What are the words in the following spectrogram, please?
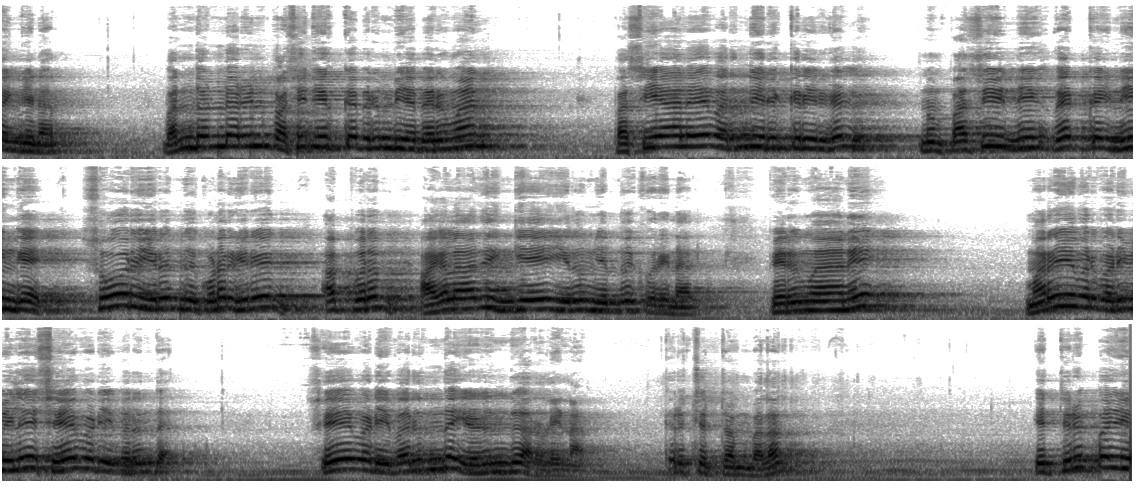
தங்கினர். வந்தொண்டரின் பசி தீர்க்க விரும்பிய பெருமான் பசியாலே வருந்தி இருக்கிறீர்கள். நும் பசி நீ வேட்கை நீங்க சோறு இருந்து குணர்கிறேன். அப்புறம் அகலாது இங்கே இரும் என்று கூறினார். பெருமானே மறையவர் வடிவிலே சேவடி வருந்த சேவடி வருந்த எழுந்து அருளினார். திருச்சிற்றம்பலம். இத்திருப்பதிய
